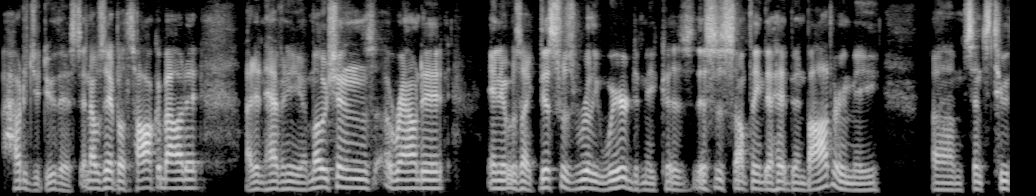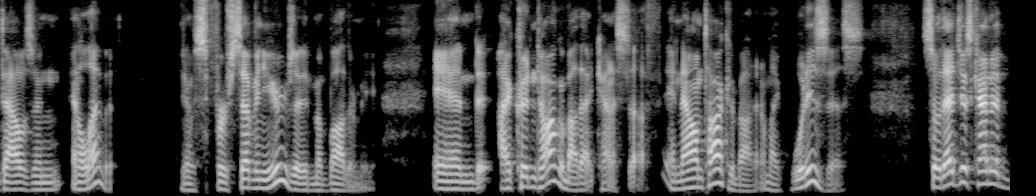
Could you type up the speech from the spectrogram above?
how did you do this? And I was able to talk about it. I didn't have any emotions around it. And it was like, this was really weird to me because this is something that had been bothering me um, since 2011. You know, for seven years, it had been bothering me. And I couldn't talk about that kind of stuff. And now I'm talking about it. I'm like, what is this? So that just kind of,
